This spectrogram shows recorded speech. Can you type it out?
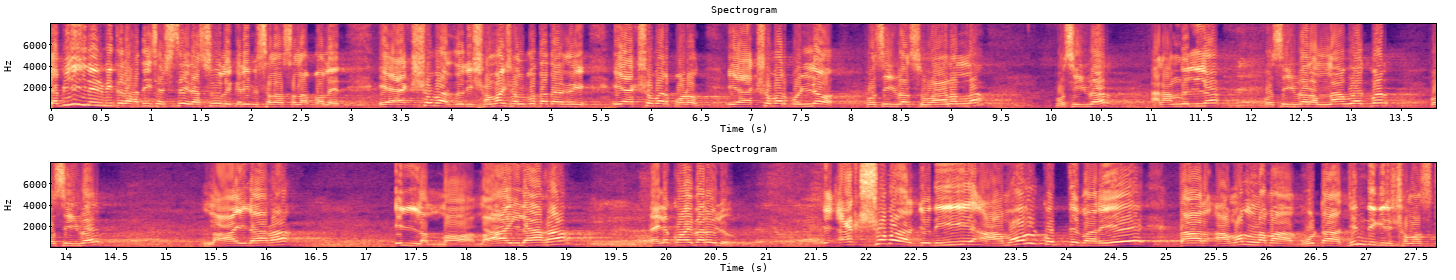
কবিরের ভিতরে হাদিস আসছে। রাসুল করিম সাল্লাহ সাল্লাম বলেন, এ একশো বার যদি সময় স্বল্পতা থাকে, এ একশো বার পড়ক, এ একশো বার পড়ল, পঁচিশ বার সুবাহান আল্লাহ পঁচিশ বার আলহামদুলিল্লাহ, পঁচিশ বার আল্লাহ একবার পঁচিশ বার লা ইলাহা ইল্লাল্লাহ। লা ইলাহা, তাইলে কয়বার হইল? একশো বার যদি আমল করতে পারে, তার আমল নামা গোটা জিন্দিগির সমস্ত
